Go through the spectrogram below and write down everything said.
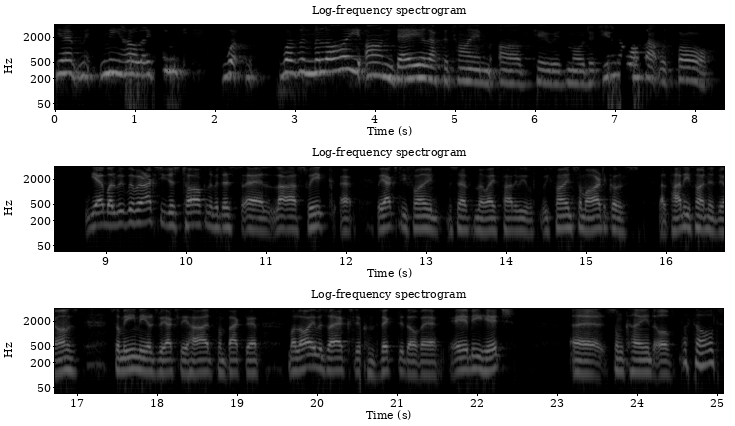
Yeah, M- Micheál, I think what wasn't Molloy on bail at the time of Ciara's murder? Do you know what that was for? Yeah, well, we, we were actually just talking about this uh, last week. Uh, we actually found myself and my wife Paddy. We we found some articles. Well, Paddy found, it to be honest, some emails we actually had from back then. Molloy was actually convicted of uh, ABH, uh, some kind of assault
